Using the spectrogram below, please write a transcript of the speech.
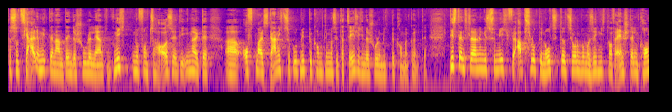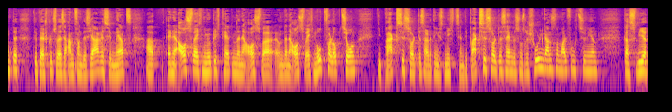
das soziale Miteinander in der Schule lernt und nicht nur von zu Hause die Inhalte äh, oftmals gar nicht so gut mitbekommt, wie man sie tatsächlich in der Schule mitbekommen könnte. Distance Learning ist für mich für absolute Notsituationen, wo man sich nicht darauf einstellen konnte, wie beispielsweise Anfang des Jahres im März, äh, eine Ausweichmöglichkeit und eine, Ausweich und eine Ausweichnotfalloption. Die Praxis sollte es allerdings nicht sein. Die Praxis sollte sein, dass unsere Schulen ganz normal funktionieren, dass wir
